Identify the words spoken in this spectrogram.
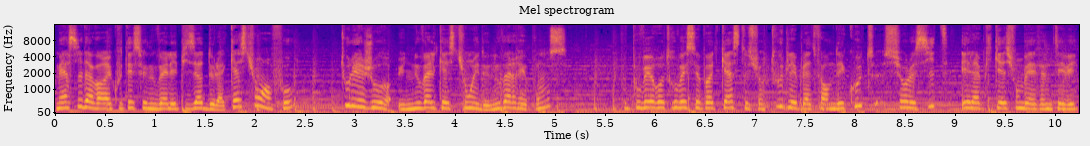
Merci d'avoir écouté ce nouvel épisode de la Question Info. Tous les jours, une nouvelle question et de nouvelles réponses. Vous pouvez retrouver ce podcast sur toutes les plateformes d'écoute, sur le site et l'application BFM TV.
